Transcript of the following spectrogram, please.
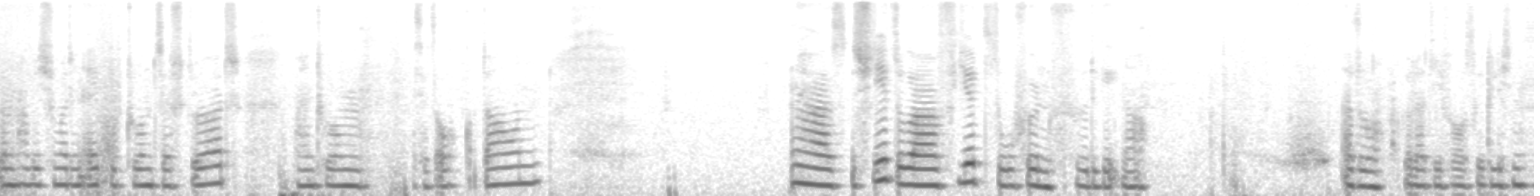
Dann habe schon mal den 8-Bit-Turm zerstört. Mein Turm ist jetzt auch down. Ja, es steht sogar 4 zu 5 für die Gegner. Also relativ ausgeglichen.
